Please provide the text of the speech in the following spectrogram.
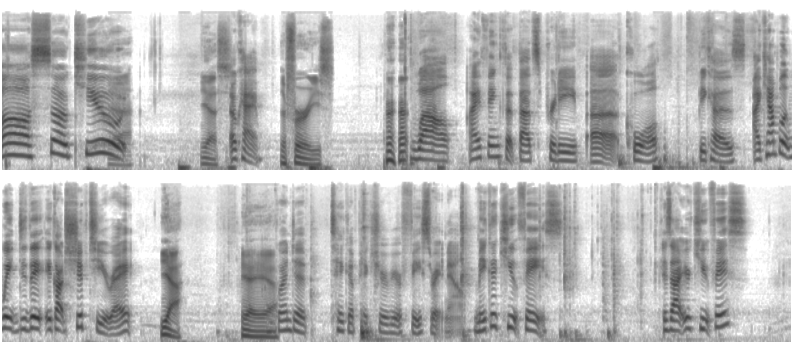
Oh, so cute. Yeah. Yes, Okay. they're furries. Well, I think that that's pretty uh cool because I can't believe. Wait, did they? It got shipped to you, right? Yeah, yeah, yeah. I'm going to take a picture of your face right now. Make a cute face. Is that your cute face?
